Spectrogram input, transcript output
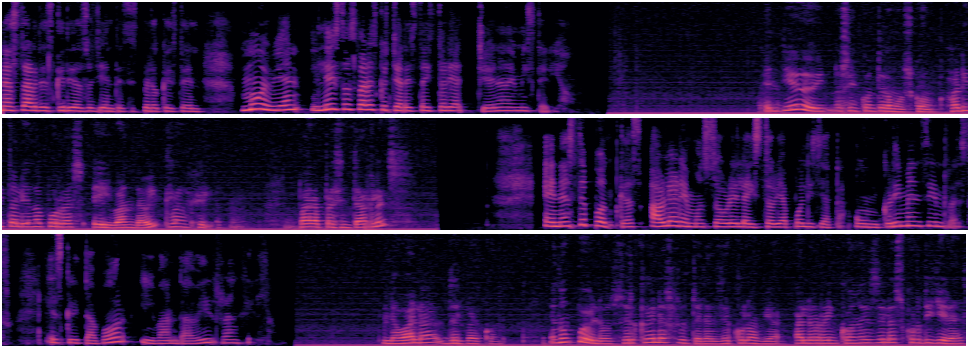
tardes, queridos oyentes. Espero que estén muy bien y listos para escuchar esta historia llena de misterio. El día de hoy nos encontramos con Jari Italiana Porras e Iván David Rangel para presentarles. En este podcast hablaremos sobre la historia policíaca Un crimen sin rastro, escrita por Iván David Rangel. La bala del balcón. En un pueblo cerca de las fronteras de Colombia, a los rincones de las cordilleras,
